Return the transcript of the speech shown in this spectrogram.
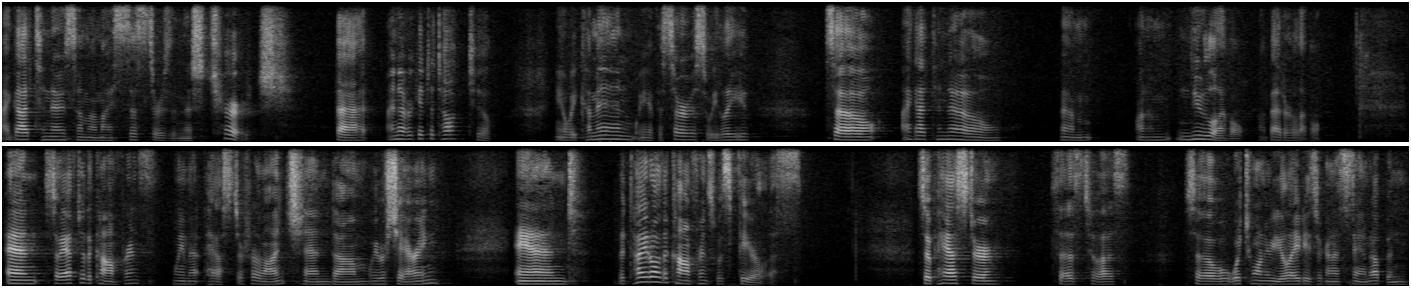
I got to know some of my sisters in this church that I never get to talk to. You know, we come in, we have the service, we leave. So I got to know them on a new level, a better level. And so after the conference, we met Pastor for lunch and um, we were sharing. And the title of the conference was Fearless. So Pastor says to us, So which one of you ladies are going to stand up and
